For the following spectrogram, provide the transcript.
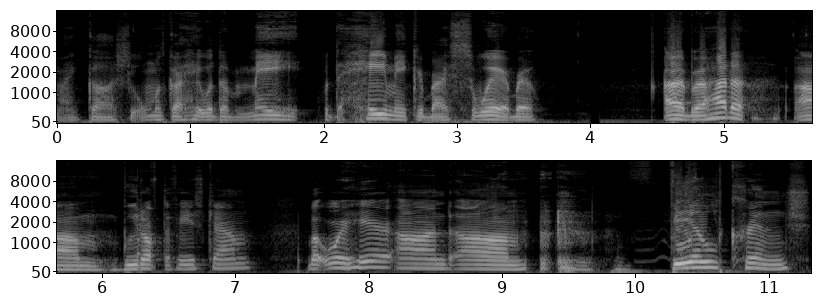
My gosh, you almost got hit with the may with the haymaker, but I swear, bro. Alright, bro. I had to um boot off the face cam, but we're here on um Veiled Cringe.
